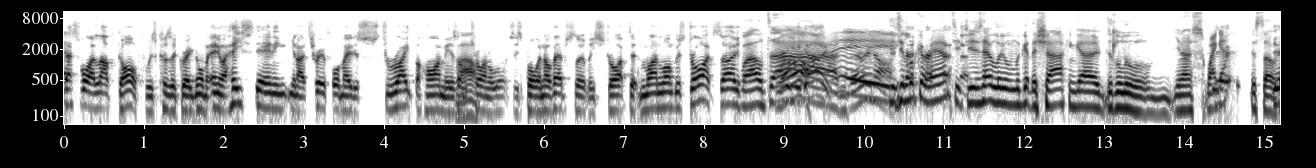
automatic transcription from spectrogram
That's why I love golf was because of Greg Norman. Anyway, he's standing, you know, three or four metres straight behind me as Wow. I'm trying to launch this ball, and I've absolutely striped it in one longest drive. So well There you go. Very nice. Did you look around? Did you just have a little look at the shark and go, just a little, you know, swagger? Just so yeah,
